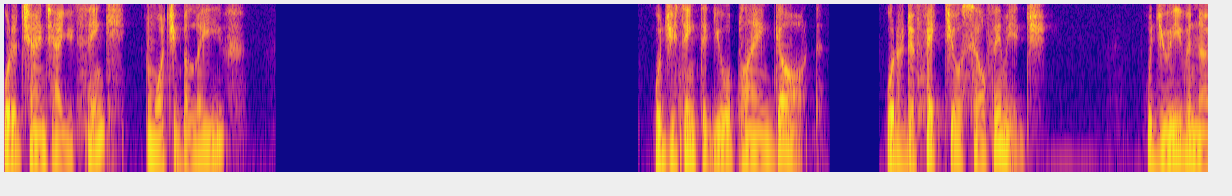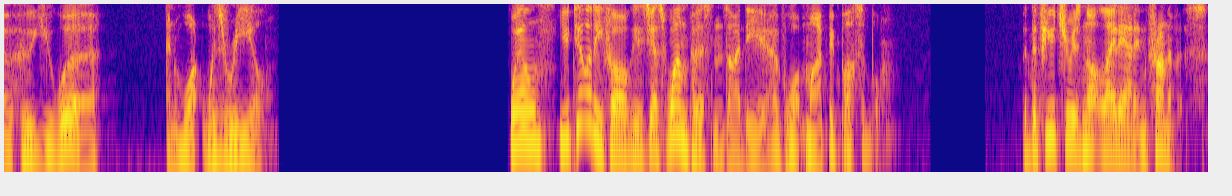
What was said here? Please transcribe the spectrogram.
Would it change how you think and what you believe? Would you think that you were playing God? Would it affect your self image? Would you even know who you were and what was real? Well, utility fog is just one person's idea of what might be possible. But the future is not laid out in front of us,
